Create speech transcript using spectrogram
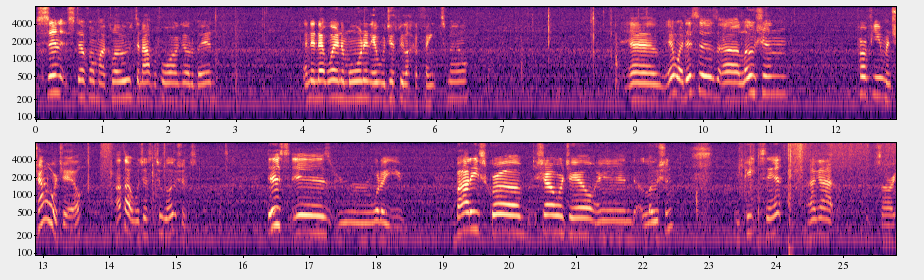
scented stuff on my clothes the night before I go to bed. And then that way in the morning it would just be like a faint smell. Uh, anyway, this is uh, lotion, perfume, and shower gel. I thought it was just two lotions. This is, what are you? Body scrub, shower gel, and lotion. Repeat scent. I got, sorry.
